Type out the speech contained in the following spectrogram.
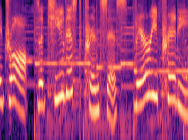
I draw the cutest princess. Very pretty.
